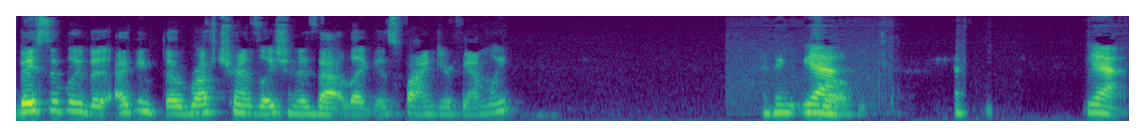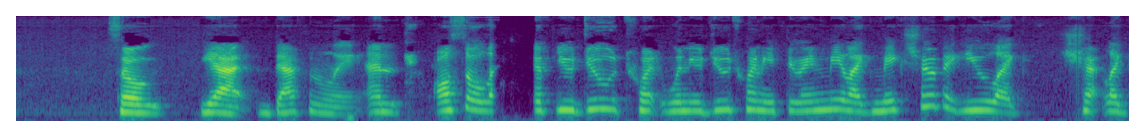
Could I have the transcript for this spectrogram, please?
basically the. I think the rough translation is that like is find your family. I think yeah, so. yeah. So yeah, definitely. And also like if you do tw- when you do 23andMe, like make sure that you like check like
